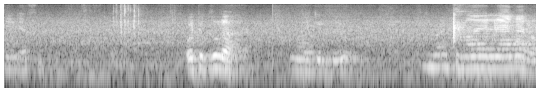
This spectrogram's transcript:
ঠিক আছে। ওইটুক জোড়া নয় হলে এগারো।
